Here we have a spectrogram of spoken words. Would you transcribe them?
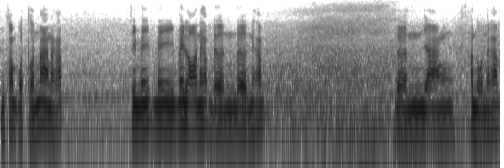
มีความอดทนมากนะครับ ที่ไม่ไม่ไม่ร้อนนะครับ เดินเดินนะครับ เดินยางถนนนะครับ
